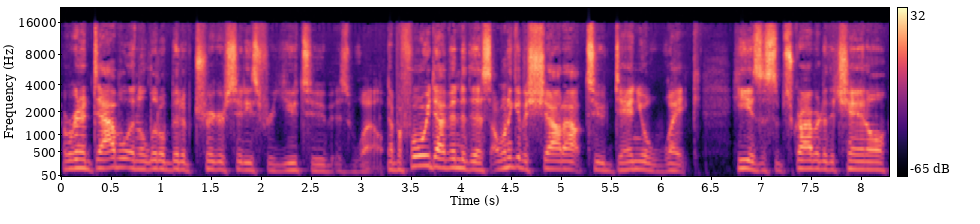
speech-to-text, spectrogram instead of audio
And we're going to dabble in a little bit of trigger cities for YouTube as well. Now, before we dive into this, I want to give a shout out to Daniel Wake. He is a subscriber to the channel.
